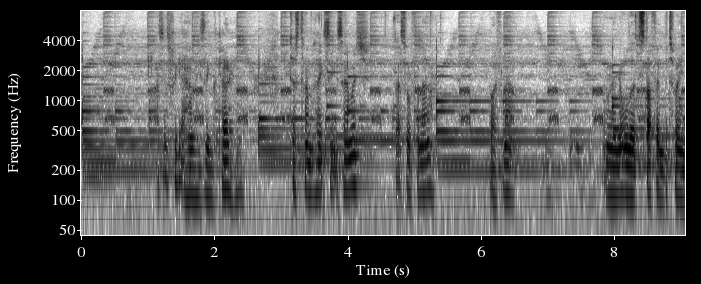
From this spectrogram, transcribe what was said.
I just forget how these things go. Just time to take a sandwich. That's all for now. Bye for now. And all the stuff in between.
